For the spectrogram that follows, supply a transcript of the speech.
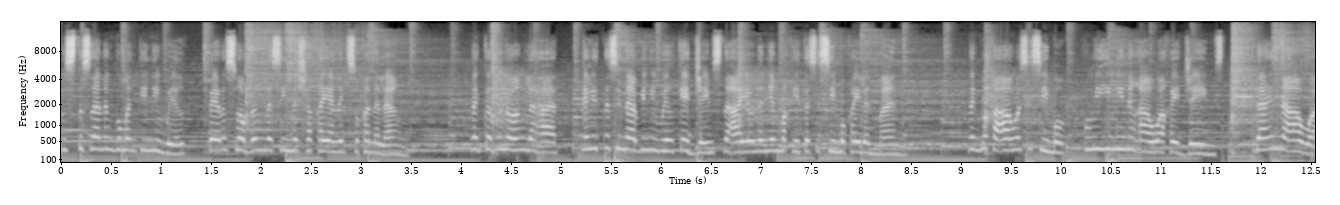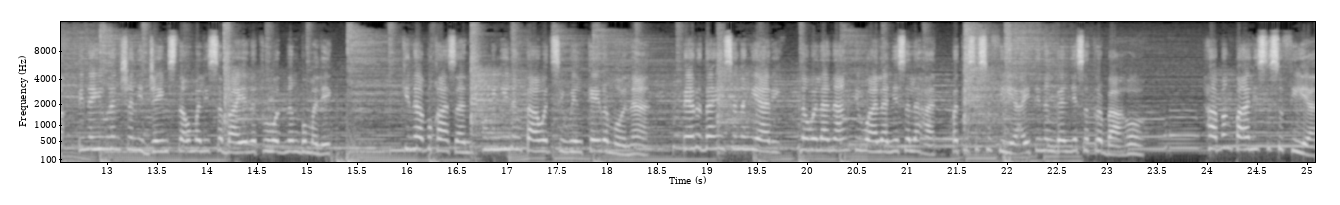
gusto sanang gumanti ni Will, pero sobrang lasing na siya kaya nagsuka na lang. Nagkagulo ang lahat, galit na sinabi ni Will kay James na ayaw na niyang makita si Simo kailanman. Nagmakaawa si Simo, humihingi ng awa kay James. Dahil naawa, pinayuhan siya ni James na umalis sa bayan at huwag nang bumalik. Kinabukasan, humingi ng tawad si Will kay Ramona. Pero dahil sa nangyari, nawala na ang tiwala niya sa lahat, pati si Sofia ay tinanggal niya sa trabaho. Habang paalis si Sofia,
